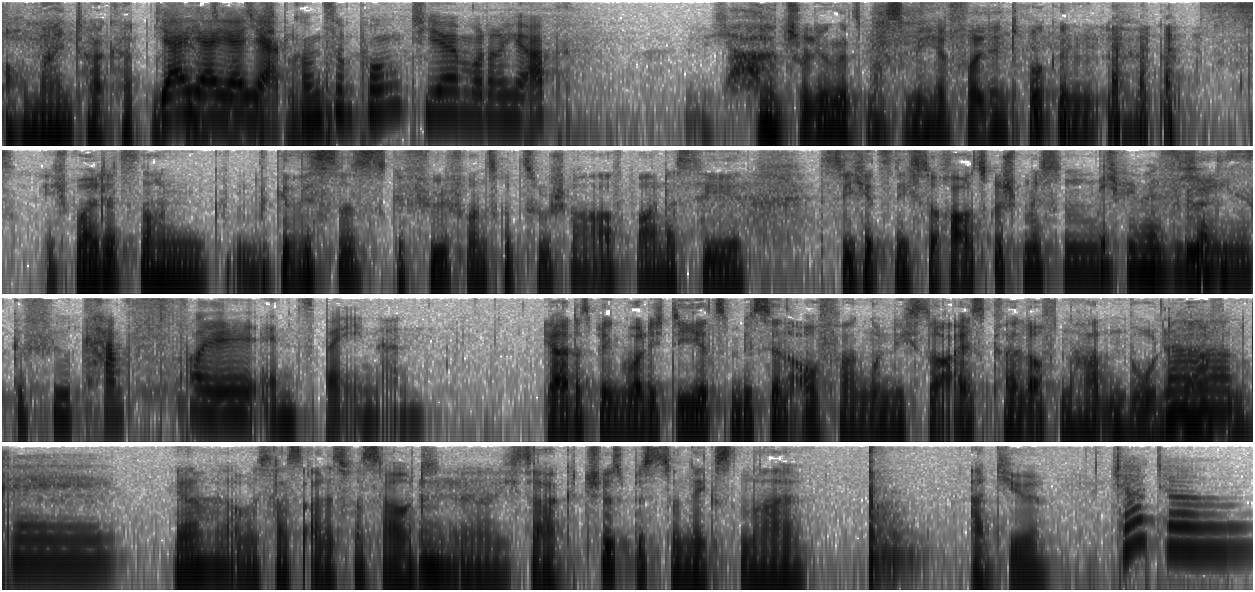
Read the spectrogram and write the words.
Auch mein Tag hat ja, 24 Ja, ja, ja, Stunden. komm zum Punkt hier, moderiere ab. Ja, Entschuldigung, jetzt machst du mir hier voll den Druck. ich wollte jetzt noch ein gewisses Gefühl für unsere Zuschauer aufbauen, dass sie dass sich jetzt nicht so rausgeschmissen Ich bin mir fühlen. sicher, dieses Gefühl kam vollends bei ihnen an. Ja, deswegen wollte ich die jetzt ein bisschen auffangen und nicht so eiskalt auf den harten Boden ah, werfen. Okay. Ja, aber es hast alles versaut. Mhm. Äh, ich sage Tschüss, bis zum nächsten Mal. Adieu. Ciao, ciao.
